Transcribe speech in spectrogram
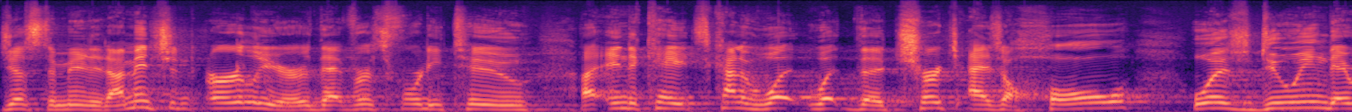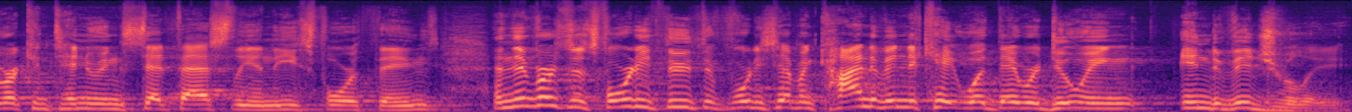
just a minute. I mentioned earlier that verse 42 uh, indicates kind of what, what the church as a whole was doing. They were continuing steadfastly in these four things. And then verses 43 through 47 kind of indicate what they were doing individually.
